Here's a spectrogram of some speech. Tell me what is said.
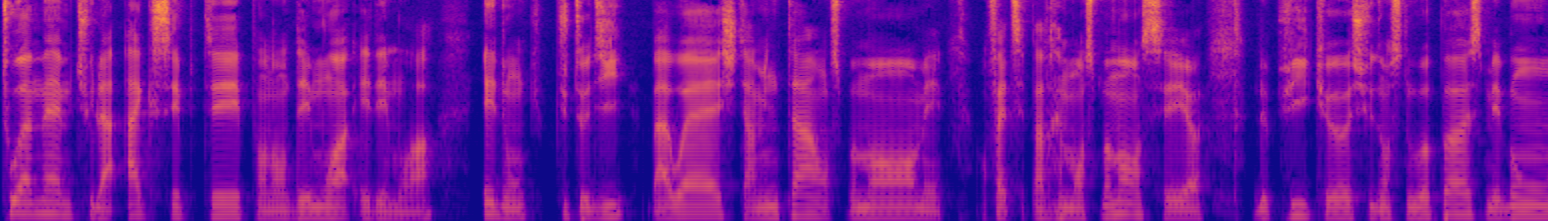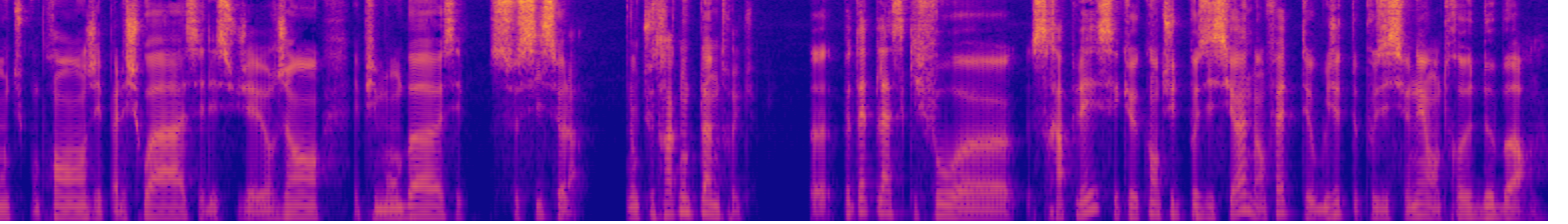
toi-même tu l'as accepté pendant des mois et des mois, et donc tu te dis bah ouais je termine tard en ce moment, mais en fait c'est pas vraiment en ce moment, c'est euh, depuis que je suis dans ce nouveau poste, mais bon tu comprends, j'ai pas le choix, c'est des sujets urgents, et puis mon boss, et ceci cela. Donc tu te racontes plein de trucs. Euh, peut-être là, ce qu'il faut euh, se rappeler, c'est que quand tu te positionnes, en fait, tu es obligé de te positionner entre deux bornes.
